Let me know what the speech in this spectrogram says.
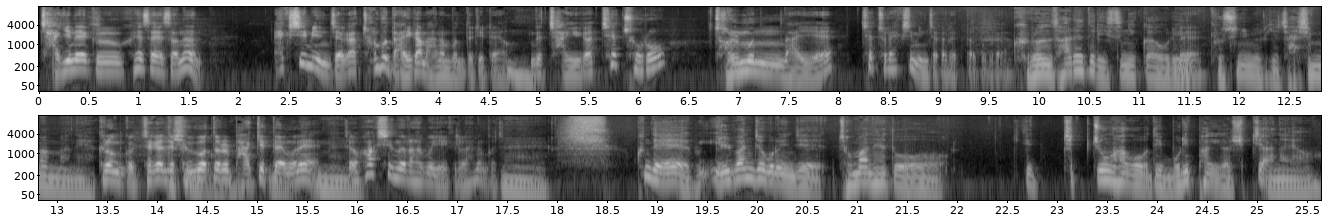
자기네 그 회사에서는 핵심 인재가 전부 나이가 많은 분들이래요. 음. 근데 자기가 최초로 젊은 나이에 최초로 핵심 인재가 됐다고 그래요. 그런 사례들이 있으니까 우리 네. 교수님이 이렇게 자신만만해. 그런 거. 제가 이제 그것들을 거. 봤기 네. 때문에 네. 제가 확신을 하고 얘기를 하는 거죠. 네. 근데 일반적으로 이제 저만 해도 집중하고 어디 몰입하기가 쉽지 않아요.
